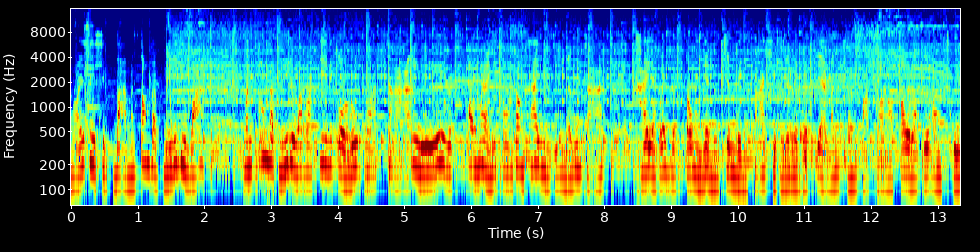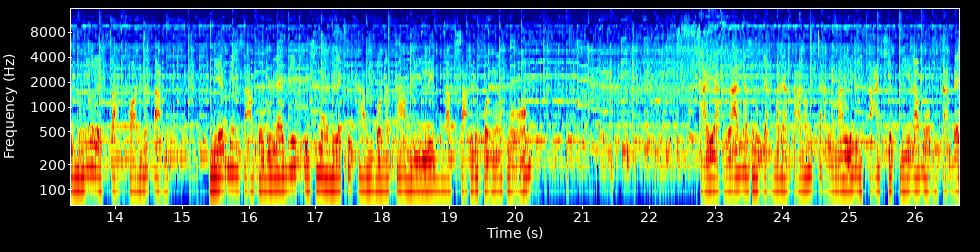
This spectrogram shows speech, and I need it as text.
3,240 บาทมันต้องแบบนี้ดิวะ มันต้องแบบนี้ดิวะลักกี้ในโกลูกรักจ๋าเออตรงมาอย่างนี้เขาต้องให้จริงๆนะเพื่อนจ๋าใครอยากเล่นแบบตรงอย่างนี้นี้จิ้มลิงก์ใต้คลิปนี้เลยเว็บแย่มันคงฝากถอนเอาเต้ารับรองชูมันนี่เลยฝากถอนให้มันต่ำมีแอดมินสาวสวยดูแล 24 ชั่วโมงมีเล็กที่ทำมีโบนัสทำมีลิงก์รับซับให้ทุกคนนะครับผม ใครอยากลั่นอยากสนุกอยากมาอยากตามต้องจัดแล้วมาลิงก์อยู่ใต้คลิปนี้นะผมจัดได้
